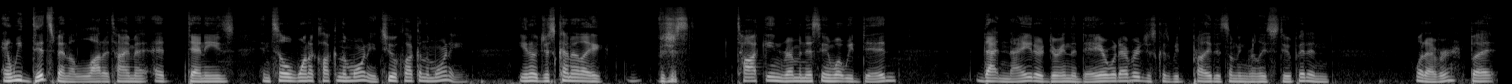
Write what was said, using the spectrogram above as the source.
and we did spend a lot of time at, at Denny's until one o'clock in the morning, two o'clock in the morning. You know, just kind of like just talking, reminiscing what we did that night or during the day or whatever, just because we probably did something really stupid and whatever. But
